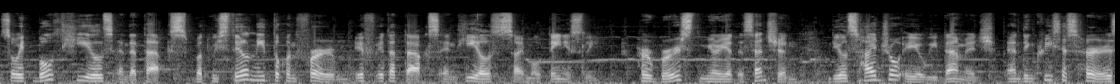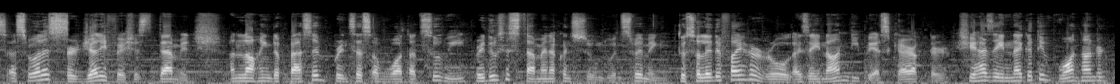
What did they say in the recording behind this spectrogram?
So it both heals and attacks, but we still need to confirm if it attacks and heals simultaneously. Her burst, Nereid's Ascension, deals Hydro AoE damage and increases hers as well as her jellyfish's damage. Unlocking the passive Princess of Watatsumi reduces stamina consumed when swimming. To solidify her role as a non-DPS character, she has a negative 100%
